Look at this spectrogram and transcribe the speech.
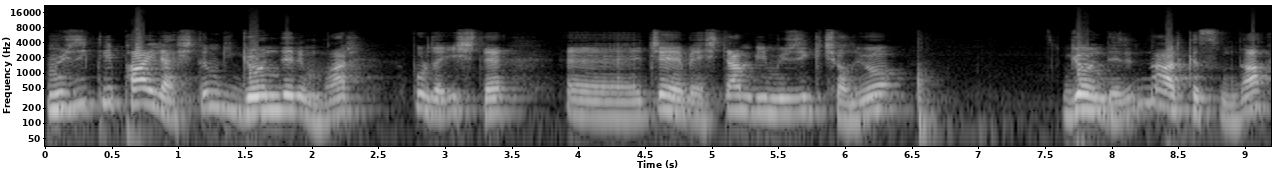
müzikli paylaştığım bir gönderim var. Burada işte eee, C5'ten bir müzik çalıyor gönderinin arkasında.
